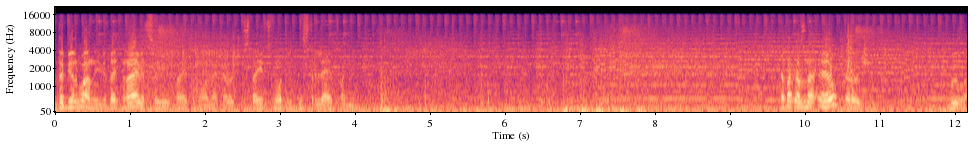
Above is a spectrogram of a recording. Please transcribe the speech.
Доберманы, видать, нравится, и поэтому она, короче, стоит, смотрит, не стреляет по ним. А показано L, короче, было.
